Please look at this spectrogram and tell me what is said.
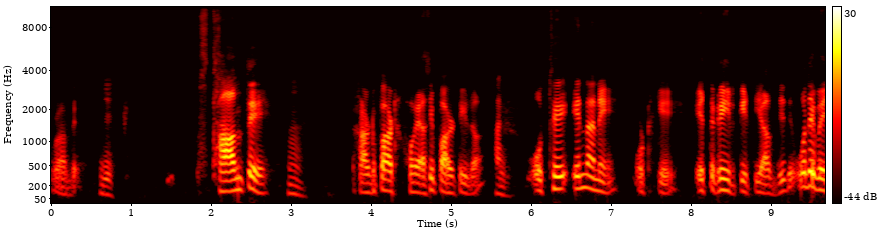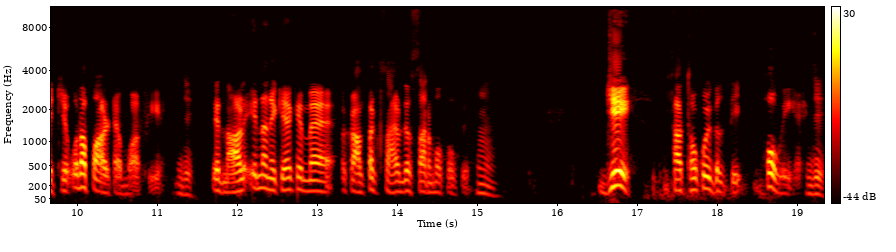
ਹੋਰਾਂ ਦੇ ਜੀ। ਸਥਾਨ ਤੇ ਹੂੰ। ਖੰਡ ਪਾਠ ਹੋਇਆ ਸੀ ਪਾਰਟੀ ਦਾ ਹਾਂਜੀ। ਉੱਥੇ ਇਹਨਾਂ ਨੇ ਉੱਠ ਕੇ ਇਹ ਤਕਰੀਰ ਕੀਤੀ ਆਪਦੀ ਤੇ ਉਹਦੇ ਵਿੱਚ ਉਹਦਾ ਪਾਰਟ ਹੈ ਮਾਫੀ ਹੈ ਜੀ। ਤੇ ਨਾਲ ਇਹਨਾਂ ਨੇ ਕਿਹਾ ਕਿ ਮੈਂ ਅਕਾਲ ਤਖਤ ਸਾਹਿਬ ਦੇ ਸਰਮੁਖ ਹੋ ਕੇ ਹੂੰ ਜੇ ਸਾਥੋਂ ਕੋਈ ਗਲਤੀ ਹੋ ਗਈ ਹੈ। ਜੀ।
